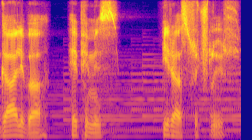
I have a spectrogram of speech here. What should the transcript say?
Galiba hepimiz biraz suçluyuz.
